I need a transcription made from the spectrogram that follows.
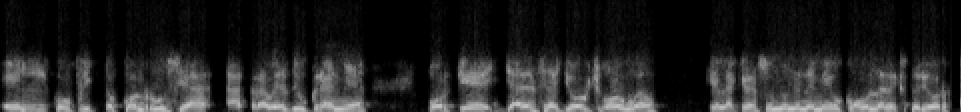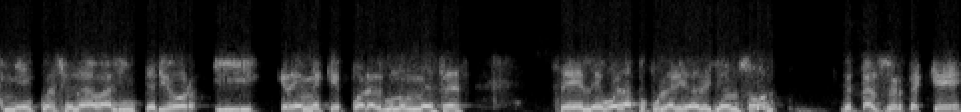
el conflicto con Rusia a través de Ucrania, porque ya decía George Orwell que la creación de un enemigo común al exterior también cuestionaba al interior y créeme que por algunos meses se elevó la popularidad de Johnson de tal suerte que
